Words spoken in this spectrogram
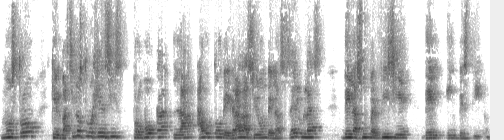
mostró que el Bacillus turgensis provoca la autodegradación de las células de la superficie del intestino.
